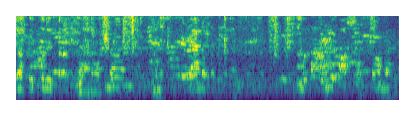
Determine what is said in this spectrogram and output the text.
যাতে করে তারা কোনো সমস্যা তাদেরকে আমাদের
